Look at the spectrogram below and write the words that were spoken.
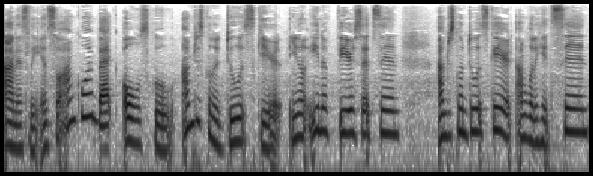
honestly. And so I'm going back old school. I'm just going to do it scared. You know, even if fear sets in, I'm just going to do it scared. I'm going to hit send.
